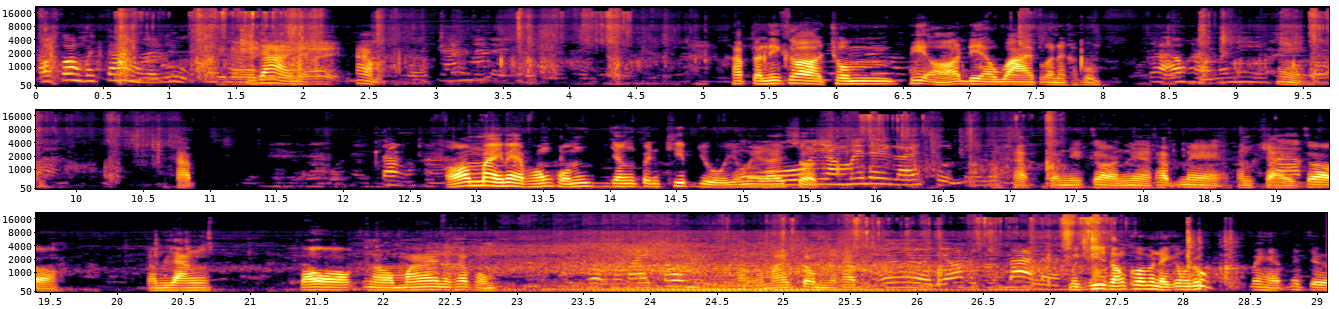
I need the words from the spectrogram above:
เอากล้องไปตั้งเลยลูกไม่ได้เนี่ยห้ามครับตอนนี้ก็ชมพี่อ๋อ DIY ไปก่อนนะครับผม ก็เอาหันมานี่อืม ครับ ตั้งหาอ๋อไม่แม่ผมผมยังเป็นคลิปอยู่ยังไม่ไลฟ์สดโอ้ยังไม่ได้ไลฟ์สดเลยลูกนะครับ ตอนนี้ก็เนี่ยครับ แม่คำใสก็กำลัง ปอกหน่อไม้นะครับ ผมบอกหน่อไม้ต้ม ปอกหน่อไม้ต้มนะครับ เออ เดี๋ยวเอาไปกินบ้านเลย เมื่อกี้สองคนไปไหนก็ไม่รู้ไม่เห็นไม่เจอ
